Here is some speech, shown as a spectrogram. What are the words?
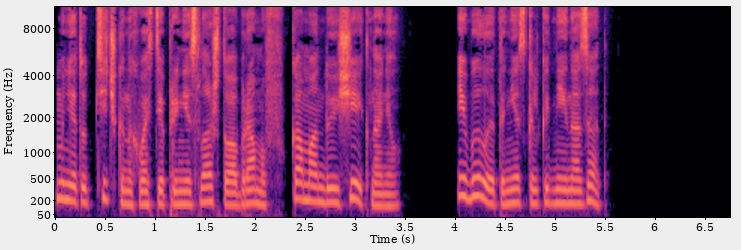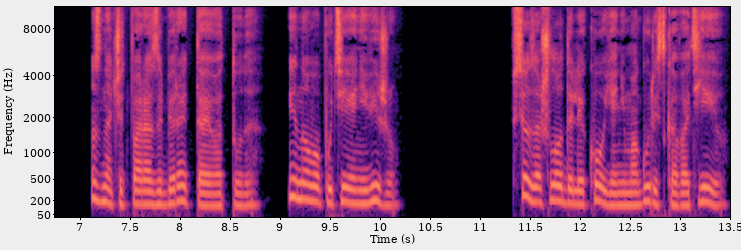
«Мне тут птичка на хвосте принесла, что Абрамов команду ищеек нанял. И было это несколько дней назад. Значит, пора забирать Таю оттуда. Иного пути я не вижу. Все зашло далеко, я не могу рисковать ею.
